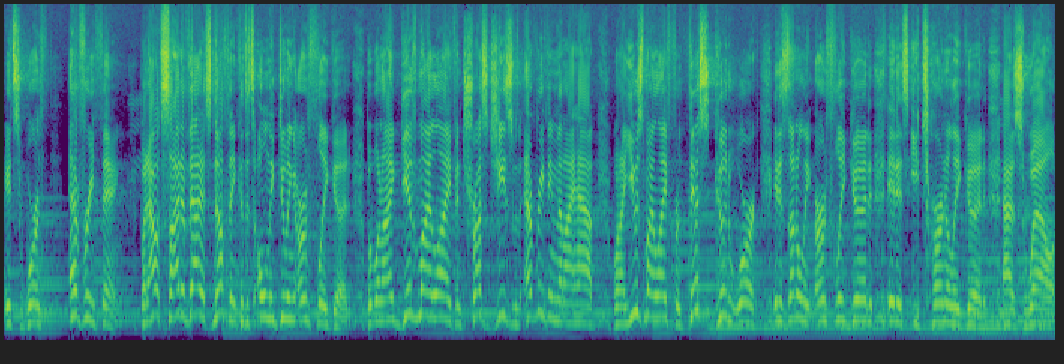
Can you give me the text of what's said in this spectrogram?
it's worth everything. But outside of that, it's nothing because it's only doing earthly good. But when I give my life and trust Jesus with everything that I have, when I use my life for this good work, it is not only earthly good, it is eternally good as well.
